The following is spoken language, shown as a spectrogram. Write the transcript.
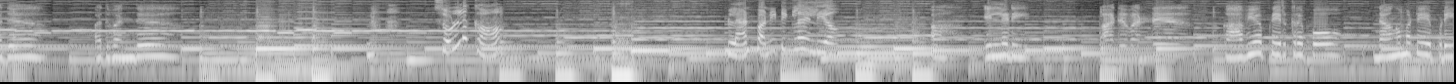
அது அது வந்து சொல்லுக்கா. பிளான் பண்ணிட்டீங்களா இல்லையா? இல்லடி. அது வந்து காவியா அப்படி இருக்கிறப்போ நாங்க மட்டும் எப்படி?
